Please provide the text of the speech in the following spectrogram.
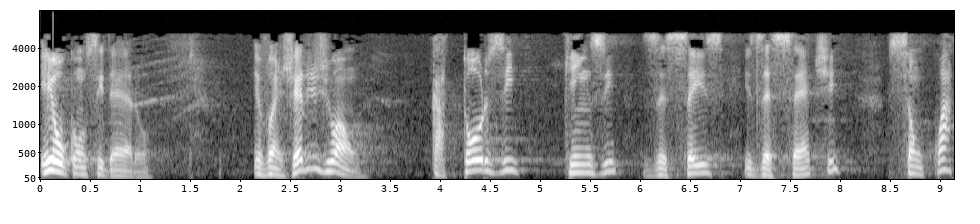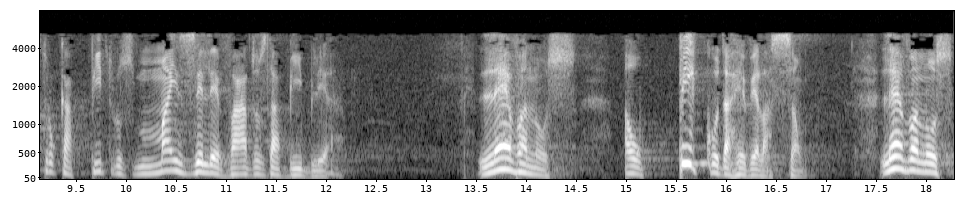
eu considero, Evangelho de João 14, 15, 16 e 17 são quatro capítulos mais elevados da Bíblia. Leva-nos ao pico da revelação. Leva-nos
